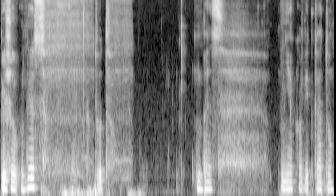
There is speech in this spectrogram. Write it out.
Пішов униз тут без ніякого відкату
